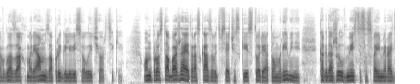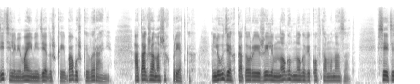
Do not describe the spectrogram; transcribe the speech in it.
Да и зачем? Какой смысл оглядываться назад? Ведь прошлого нам не дано изменить. Предпочитаю смотреть в будущее. О, тогда вам лучше не встречаться с моим отцом. В глазах Мариам запрыгали веселые чертики. Он просто обожает рассказывать всяческие истории о том времени, когда жил вместе со своими родителями, моими дедушкой и бабушкой в Иране, а также о наших предках, людях, которые жили много-много веков тому назад. Все эти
